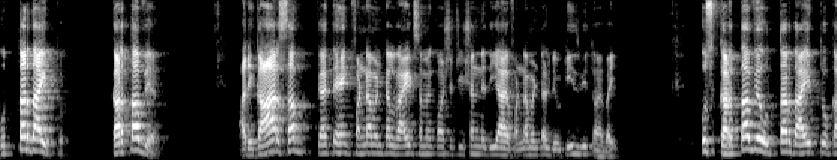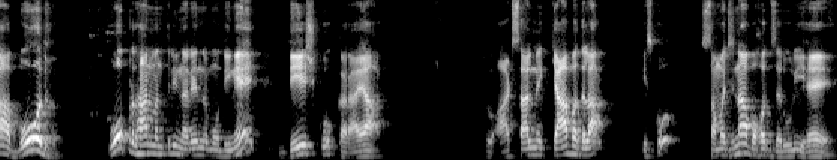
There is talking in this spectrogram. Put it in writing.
उत्तरदायित्व, कर्तव्य, अधिकार सब कहते हैं फंडामेंटल राइट्स हमें कॉन्स्टिट्यूशन ने दिया है फंडामेंटल ड्यूटीज़ भी तो है भाई। उस कर्तव्य, उत्तरदायित्व का बोध, वो प्रधानमंत्री नरेंद्र मोदी ने देश को कराया। तो आठ साल में क्या बदला? इसको समझना बहुत ज़रूरी है।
